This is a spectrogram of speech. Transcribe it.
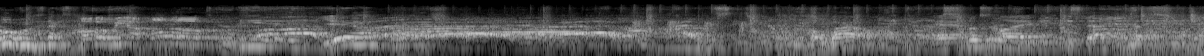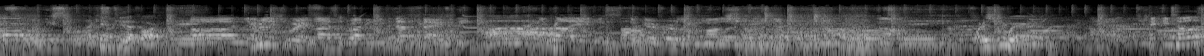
Ooh, who's next? Oh, we got Momo. Yeah. Oh wow. And looks like that. I can't see that far. Uh, you really should wear your glasses, Roger, because that's bang. You Ah. probably was here for like a model. Oh. What is she wearing? Can you tell us?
